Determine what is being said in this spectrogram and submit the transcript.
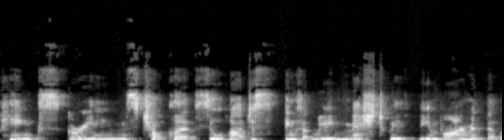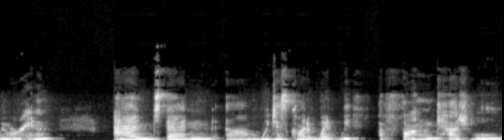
pinks, greens, chocolate, silver, just things that really meshed with the environment that we were in. And then um, we just kind of went with a fun, casual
